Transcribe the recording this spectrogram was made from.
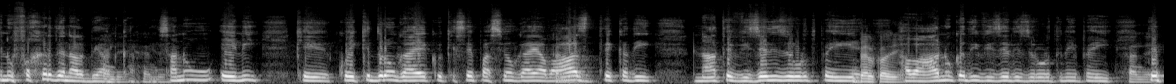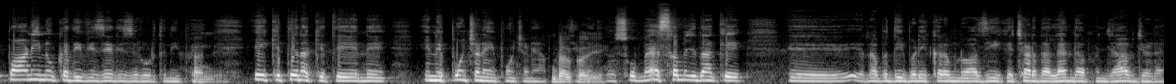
ਇਹਨੂੰ ਫਖਰ ਦੇ ਨਾਲ ਬਿਆਨ ਕਰਦੇ। ਸਾਨੂੰ ਇਹ ਨਹੀਂ ਕਿ ਕੋਈ ਕਿਧਰੋਂ ਗਾਏ ਕੋਈ ਕਿਸੇ ਪਾਸਿਓਂ ਗਾਏ ਆਵਾਜ਼ ਤੇ ਕਦੀ ਨਾ ਤੇ ਵੀਜ਼ੇ ਦੀ ਜ਼ਰੂਰਤ ਪਈ ਹੈ। ਹਵਾ ਨੂੰ ਕਦੀ ਵੀਜ਼ੇ ਦੀ ਜ਼ਰੂਰਤ ਨਹੀਂ ਪਈ। ਤੇ ਪਾਣੀ ਨੂੰ ਕਦੀ ਵੀਜ਼ੇ ਦੀ ਜ਼ਰੂਰਤ ਨਹੀਂ ਪਈ। ਇਹ ਕਿਤੇ ਨਾ ਕਿਤੇ ਇਹਨੇ ਇਹਨੇ ਪਹੁੰਚਣਾ ਹੀ ਪਹੁੰਚਣਾ ਬਿਲਕੁਲ। ਸੋ ਮੈਂ ਸਮਝਦਾ ਕਿ ਰੱਬ ਦੀ ਬੜੀ ਕਰਮ ਨਵਾਜ਼ੀ ਕਿ ਚੜਦਾ ਲਹਿੰਦਾ ਪੰਜਾਬ ਜਿਹੜਾ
